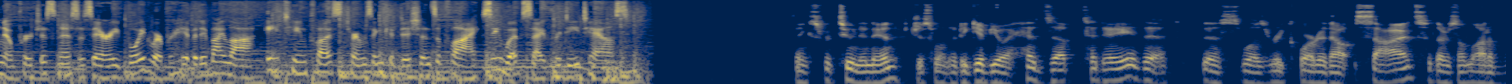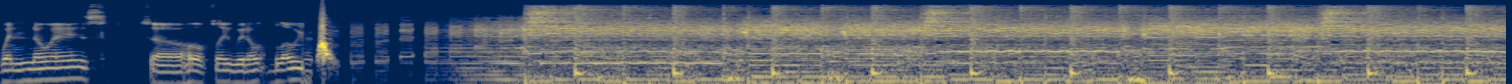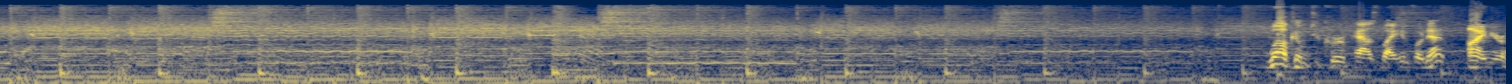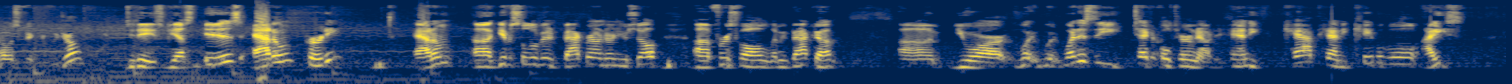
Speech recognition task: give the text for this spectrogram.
No purchase necessary. Void where prohibited by law. 18 plus terms and conditions apply. See website for details. Thanks for tuning in. Just wanted to give you a heads up today that this was recorded outside, so there's a lot of wind noise. So hopefully we don't blow your. Welcome to Career Paths by InfoNet. I'm your host, Victor Boudreau. Today's guest is Adam Purdy. Adam, uh, give us a little bit of background on yourself. Uh, first of all, let me back up. Um, you are what, what, what is the technical term now? Handicapped, handy capable, ice.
